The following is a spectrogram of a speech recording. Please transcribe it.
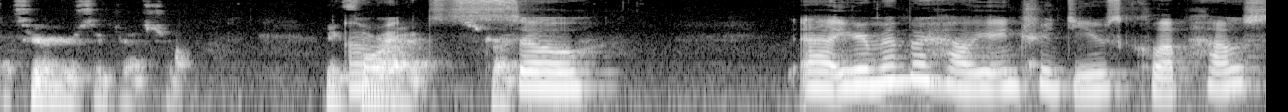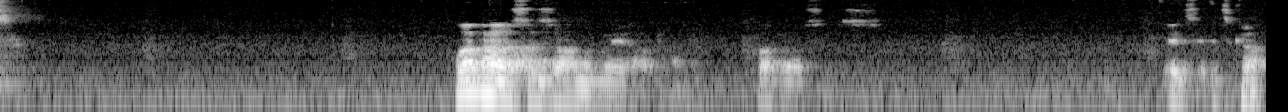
Let's hear your suggestion before I strike. So, uh, you remember how you introduced Clubhouse? Clubhouse is on the way out. honey. Clubhouse is. It's it's gone.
